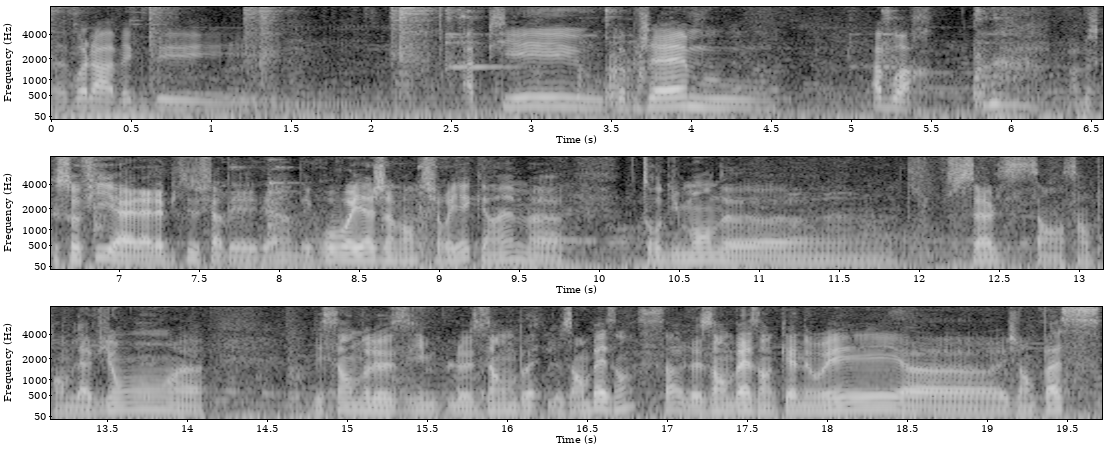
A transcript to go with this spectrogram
euh, voilà, avec des. à pied ou comme j'aime, ou à voir. Ah, Parce que Sophie, elle a l'habitude de faire des, gros voyages aventuriers quand même. euh, autour du monde euh, seule, sans, prendre l'avion. descendre le, Zim- le, Zambe- le Zambèze, hein, ça Le Zambèze en canoë, et j'en passe.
